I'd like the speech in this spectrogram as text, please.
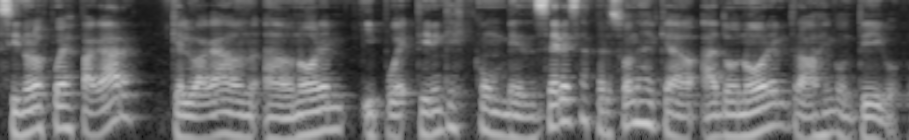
Si no los puedes pagar, que lo haga a y tienen que convencer a esas personas de que a trabajen contigo.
